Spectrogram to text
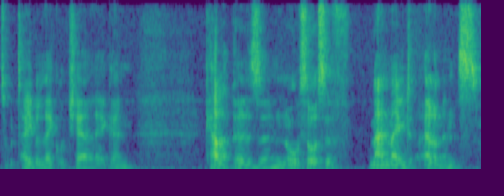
sort of table leg or chair leg and calipers and all sorts of man-made elements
